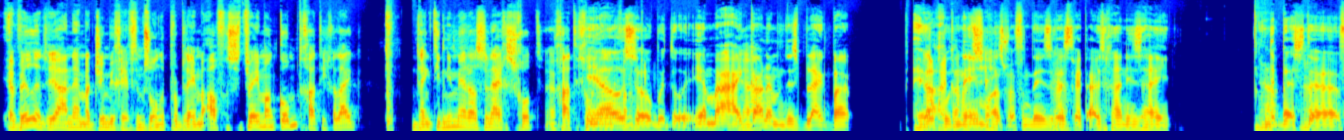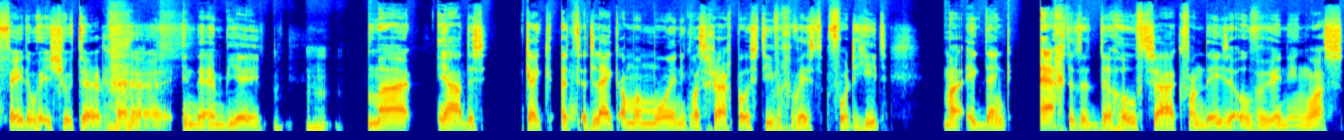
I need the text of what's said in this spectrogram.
Ja, wil ja, nee, maar Jimmy geeft hem zonder problemen af. Als er twee man komt, gaat hij gelijk denkt hij niet meer aan zijn eigen schot en gaat hij gewoon Ja, denken zo bedoel je. Ja, maar hij Ja. kan hem dus blijkbaar heel Ja, goed nemen. Als we van deze Ja. wedstrijd uitgaan, is hij de beste fadeaway shooter eh, in de NBA. Mhm. Maar ja, dus kijk, het, het lijkt allemaal mooi en ik was graag positiever geweest voor de Heat. Maar ik denk echt dat het de hoofdzaak van deze overwinning was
